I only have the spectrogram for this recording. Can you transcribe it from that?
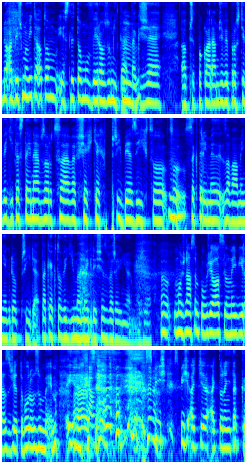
No a když mluvíte o tom, jestli tomu vy rozumíte, mm-hmm. takže uh, předpokládám, že vy prostě vidíte stejné vzorce ve všech těch příbězích, co, co, mm-hmm. se kterými za vámi někdo přijde. Tak, jak to vidíme my, když je zveřejňujeme. Že? Uh, možná jsem použila silný výraz, že tomu rozumím. Je, spíš, spíš ať, ať to není tak,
